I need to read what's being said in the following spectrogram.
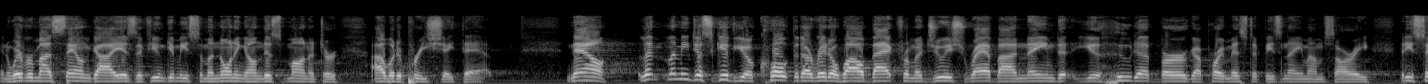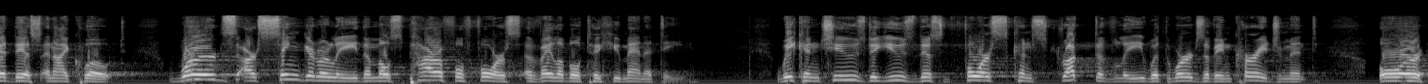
And wherever my sound guy is, if you can give me some anointing on this monitor, I would appreciate that. Now, let, let me just give you a quote that I read a while back from a Jewish rabbi named Yehuda Berg. I probably messed up his name, I'm sorry. But he said this, and I quote Words are singularly the most powerful force available to humanity. We can choose to use this force constructively with words of encouragement or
